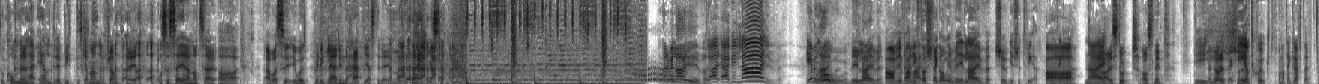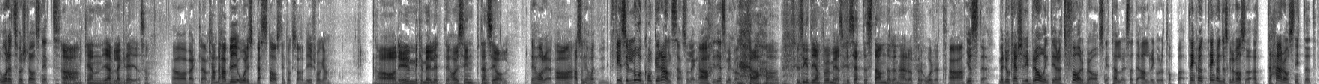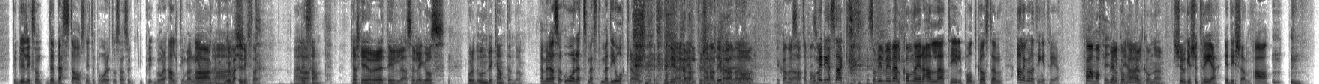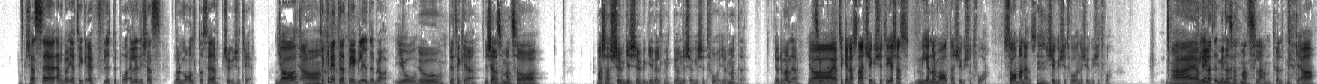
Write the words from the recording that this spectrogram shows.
Då kommer den här äldre brittiska mannen fram till mig och så säger han något så här, ah, I was, it was pretty glad in the hat yesterday, eller något sånt där. Liksom. Där är vi live! Där är vi live! Är vi live? Oh, vi är live! Ja, vi är Och det här fan är live. första gången vi är live 2023. Har du Ja, tänkt nej. Ja, det är ett stort avsnitt. Det är Men nu har du tänkt på helt sjukt om man tänker efter. på det? Årets första avsnitt. Ja, vilken jävla grej alltså. Ja, verkligen. Kan det här bli årets bästa avsnitt också? Det är ju frågan. Ja, det är mycket möjligt. Det har ju sin potential. Det har det. Ja, alltså... Det, har, det finns ju låg konkurrens än så länge. Ja. Det är det som är skönt. Ja, det inget att jämföra med, så vi sätter standarden här då för året. Ja. Just det. Men då kanske det är bra att inte göra ett för bra avsnitt heller, så att det aldrig går att toppa. Tänk om, tänk om det skulle vara så, att det här avsnittet, det blir liksom det bästa avsnittet på året och sen så går allting bara neråt. Ja, här. går det bara Ah, shit. utför. Ja, det är Ja. sant. Kanske ska göra det till, alltså lägga oss på den undre kanten då. Ja men alltså årets mest mediokra avsnitt, det är det vi vill försöka Ja, det är skönare. Ja. Det är skönare att satsa på en Och med det grej. sagt så vill vi välkomna er alla till podcasten Alla goda ting i tre, Fan vad fint att ni är Välkomna, här. välkomna. 2023 edition. Ja, Känns eh, ändå, jag tycker det flyter på, eller det känns normalt att säga 2023. Ja, Ja, Tycker ni inte att det glider bra? jo. jo, det tycker jag. Det känns som man sa, man sa 2020 väldigt mycket under 2022, gjorde man inte? Gjorde man det? Jag tror Ja, det. jag tycker nästan att 2023 känns mer normalt än 2022. Sa man ens 2022 under 2022? Nej, jag vet vill att inte. minnas att man slant väldigt mycket. Ja.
